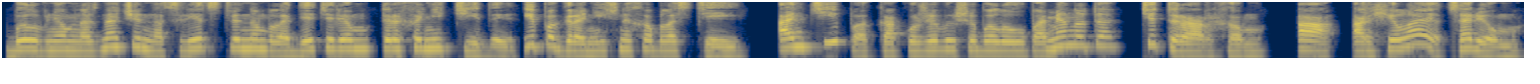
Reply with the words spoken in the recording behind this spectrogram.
был в нем назначен наследственным владетелем Траханитиды и пограничных областей. Антипа, как уже выше было упомянуто, тетрархом, а Архелая – царем.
